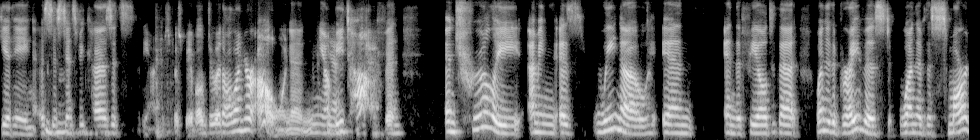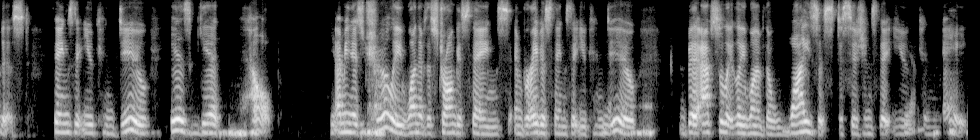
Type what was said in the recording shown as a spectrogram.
getting assistance because it's, you know, you're supposed to be able to do it all on your own and, you know, be tough. And and truly, I mean, as we know in in the field that one of the bravest, one of the smartest things that you can do is get help. I mean, it's truly one of the strongest things and bravest things that you can do, but absolutely one of the wisest decisions that you Yeah. can make.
